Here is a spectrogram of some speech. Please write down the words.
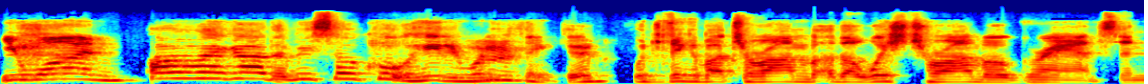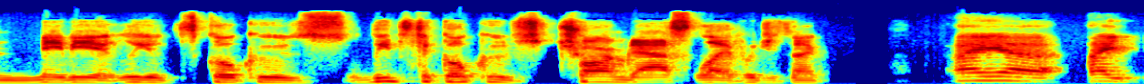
You won. Oh my God, that'd be so cool. Hayden, what do you think, dude? What do you think about Tarambo, the Wish Tarambo grants and maybe it leads Goku's leads to Goku's charmed ass life? What'd you think? I uh I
